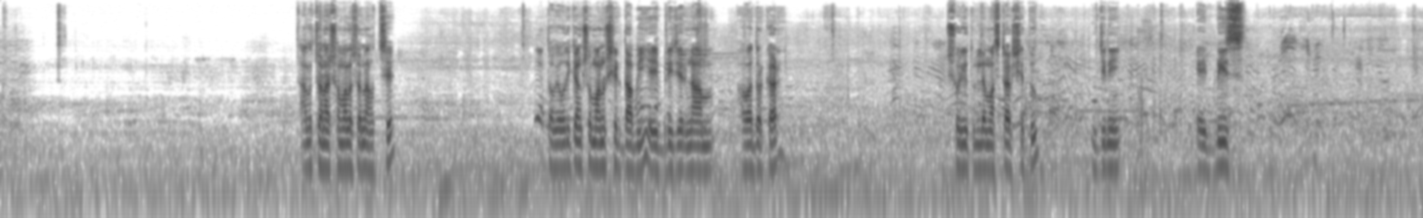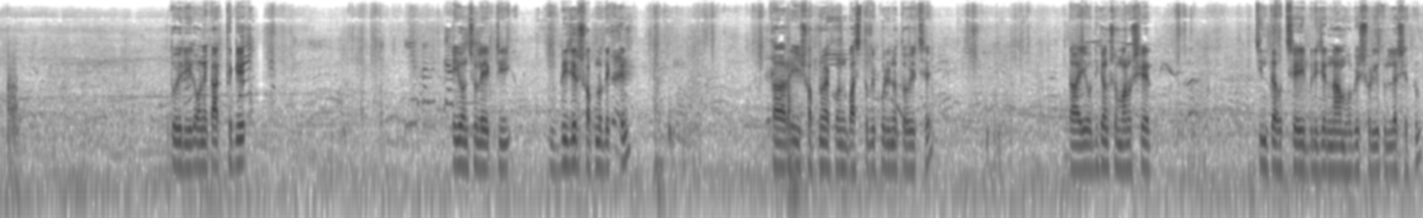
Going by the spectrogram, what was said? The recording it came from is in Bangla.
আলোচনা, সমালোচনা হচ্ছে। তবে অধিকাংশ মানুষের দাবি, এই ব্রিজের নাম হওয়া দরকার। শরীয়তুল্লাহ মাস্টার সেতু, যিনি এই ব্রিজ তৈরির অনেক আগ থেকে এই অঞ্চলে একটি ব্রিজের স্বপ্ন দেখতেন। তার এই স্বপ্ন এখন বাস্তবে পরিণত হয়েছে। তাই অধিকাংশ মানুষের চিন্তা হচ্ছে এই ব্রিজের নাম হবে শরীয়তুল্লাহ সেতু।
